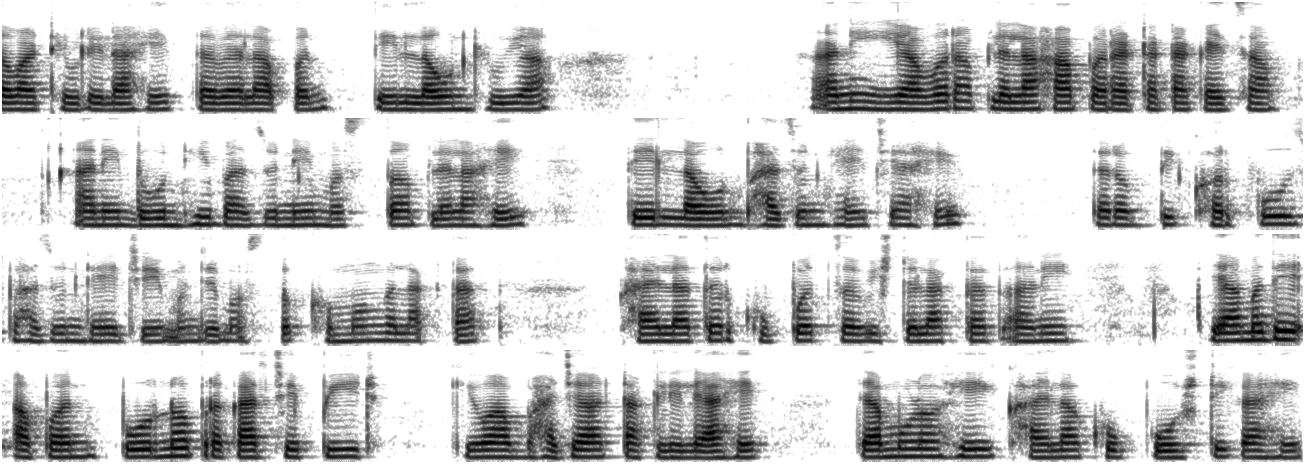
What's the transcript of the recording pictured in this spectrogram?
तवा ठेवलेला आहे. तव्याला आपण तेल लावून घेऊया. आणि यावर आपल्याला हा पराठा टाकायचा. आणि दोन्ही बाजूने मस्त आपल्याला हे तेल लावून भाजून घ्यायचे आहे. तर अगदी खरपूस भाजून घ्यायचे म्हणजे मस्त खमंग लागतात. खायला तर खूपच चविष्ट लागतात आणि यामध्ये आपण पूर्ण प्रकारचे पीठ किंवा भाज्या टाकलेल्या आहेत. त्यामुळं हे खायला खूप पौष्टिक आहेत.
